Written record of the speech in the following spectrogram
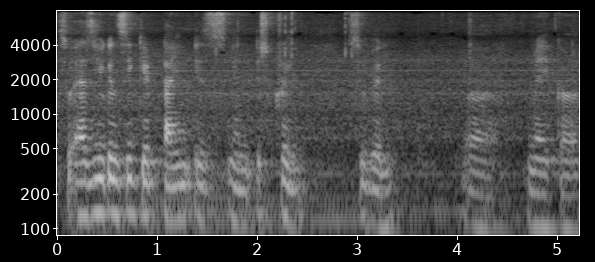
So as you can see get time is in string. So we'll uh, make a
